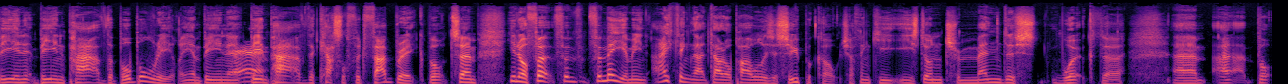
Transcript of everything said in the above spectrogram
being being part of the bubble, really, and being uh, being part of the Castleford fabric. But um, you know, for, for for me, I mean, I think that Daryl Powell is a super coach. I think he, he's done tremendous work there. Um, I, but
